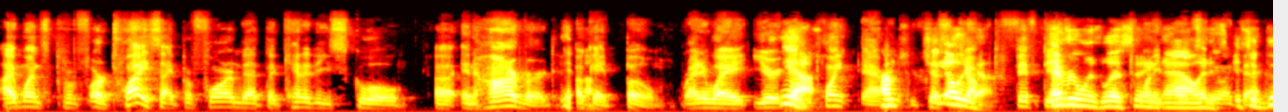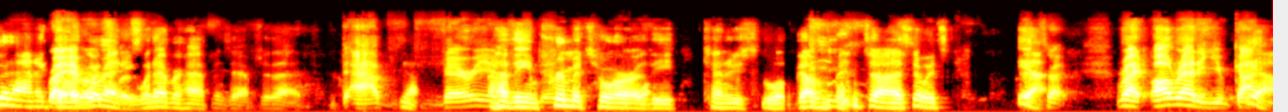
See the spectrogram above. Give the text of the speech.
I once or twice I performed at the Kennedy School uh, in Harvard. Yeah. Okay, boom, right away. Your, yeah. your point average um, just oh, jumped yeah. 50. Everyone's listening now, and it's, like it's a good anecdote right, already. Listening. Whatever happens after that. Ab- yeah. Very. Have the imprimatur of the Kennedy School of Government, uh, so it's yeah. Right. Right. Already you've got yeah.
